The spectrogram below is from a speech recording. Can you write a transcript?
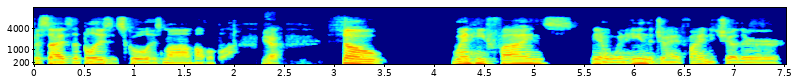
besides the bullies at school, his mom, blah blah blah. Yeah. So when he finds, you know, when he and the giant find each other,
